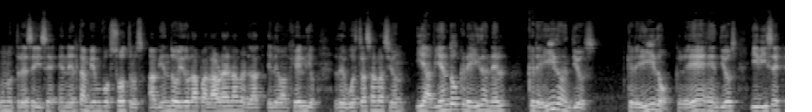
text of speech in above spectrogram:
1.13 dice, en él también vosotros, habiendo oído la palabra de la verdad, el Evangelio de vuestra salvación, y habiendo creído en él, creído en Dios creído, cree en Dios y dice,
